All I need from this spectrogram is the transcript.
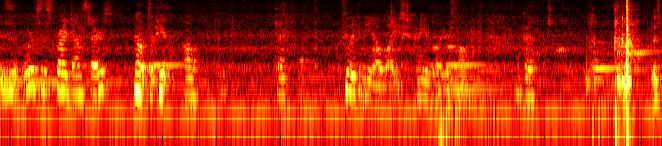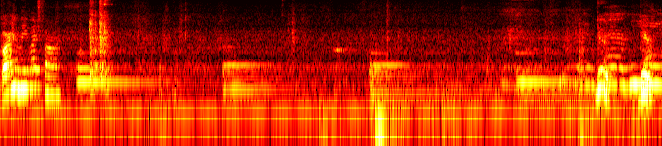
Is it where's the sprite downstairs? No, it's up here. Oh, okay. I feel like I need a light. I need to borrow your phone. Okay. Just borrowing Levi's phone. Dude, dude,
